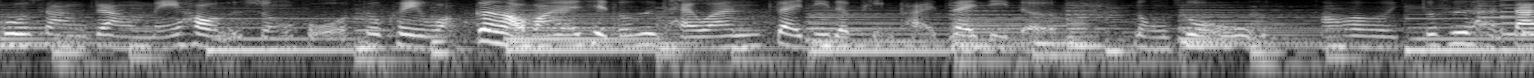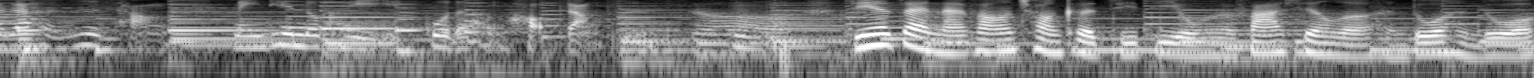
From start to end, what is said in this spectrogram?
过上这样美好的生活，都可以往更好方向，而且都是台湾在地的品牌，在地的农作物。然后都是很大家很日常，每一天都可以过得很好这样子。嗯，今天在南方创客基地，我们发现了很多很多，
